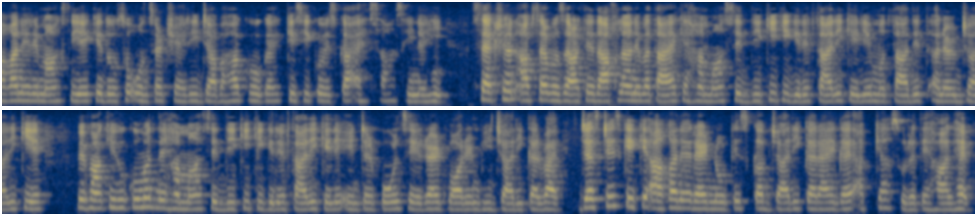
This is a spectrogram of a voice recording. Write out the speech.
आगा ने रिमार्क्स दिए कि दो सौ उनसठ शहरी जाबहक हो गए, किसी को इसका एहसास ही नहीं। सेक्शन अफसर वजारत दाखिला ने बताया कि हमास सिद्दीकी की गिरफ्तारी के लिए मुतद अलर्ट जारी किए विफाकी हुकूमत ने हमास सिद्दीकी की गिरफ्तारी के लिए इंटरपोल से रेड वारंट भी जारी करवाए। जस्टिस के के आगा ने रेड नोटिस कब जारी कराए गए, अब क्या सूरत हाल है?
